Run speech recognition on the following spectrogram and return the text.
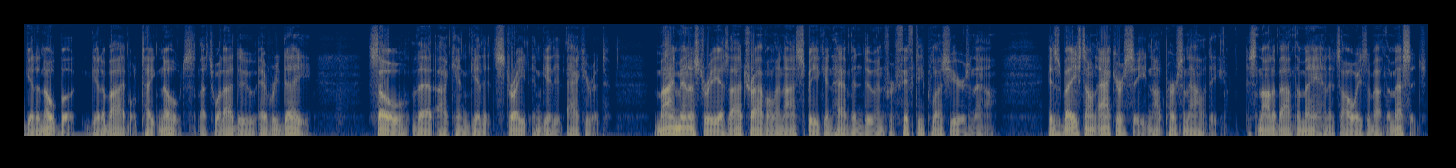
Get a notebook, get a Bible, take notes. That's what I do every day so that I can get it straight and get it accurate. My ministry, as I travel and I speak and have been doing for 50 plus years now, is based on accuracy, not personality. It's not about the man, it's always about the message.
